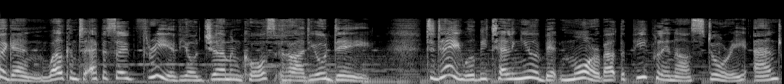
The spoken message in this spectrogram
Hello again. Welcome to episode 3 of your German course Radio D. Today we'll be telling you a bit more about the people in our story and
